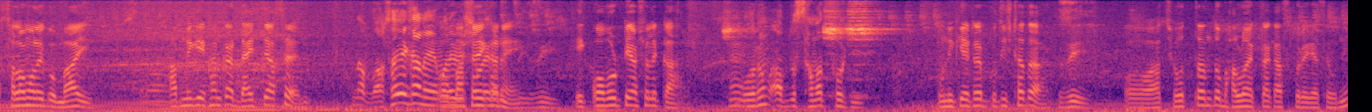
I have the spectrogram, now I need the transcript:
আসসালামু আলাইকুম ভাই। আপনি কি এখানকার দায়িত্বে আছেন? না বাসায় এখানে মানে বাসা এখানে? এই কবরটি আসলে কার? হ্যাঁ। মরহুম আব্দুল সামাদ ফকি উনি কি এটার প্রতিষ্ঠাতা? জি। ও আচ্ছা অত্যন্ত ভালো একটা কাজ করে গেছে উনি।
